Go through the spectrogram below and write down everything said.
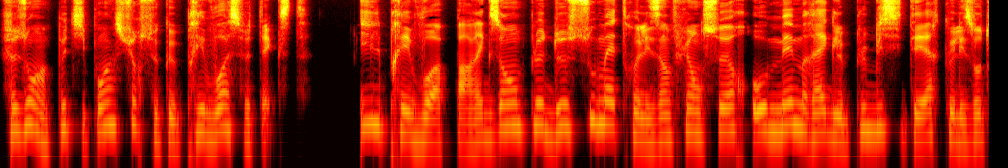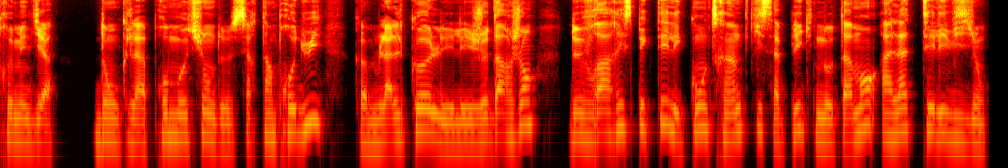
Faisons un petit point sur ce que prévoit ce texte. Il prévoit par exemple de soumettre les influenceurs aux mêmes règles publicitaires que les autres médias. Donc la promotion de certains produits, comme l'alcool et les jeux d'argent, devra respecter les contraintes qui s'appliquent notamment à la télévision.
